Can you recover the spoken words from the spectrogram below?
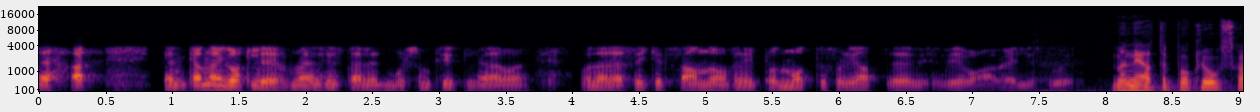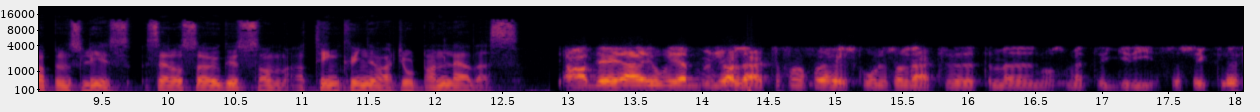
ja, den kan jeg godt leve med. Jeg syns det er en litt morsom tittel. Og den er sikkert sann òg, på en måte, fordi eh, vi var veldig store. Men i etterpåklokskapens lys ser også Augustsson at ting kunne vært gjort annerledes. Ja, det er jo, jeg burde jo ha lært det. For, for høyskolen så lærte vi dette med noe som heter grisesykler.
